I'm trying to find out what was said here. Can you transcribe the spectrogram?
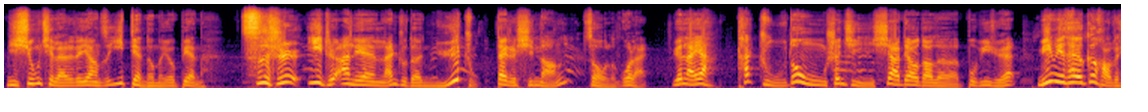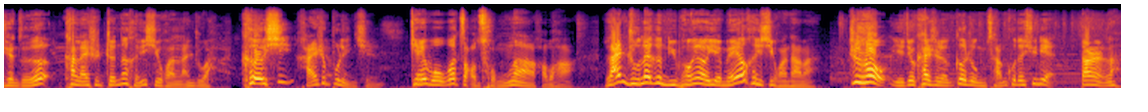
你凶起来了的样子一点都没有变呢。此时，一直暗恋男主的女主带着行囊走了过来。原来呀，她主动申请下调到了步兵学院，明明她有更好的选择，看来是真的很喜欢男主啊。可惜还是不领情，给我我早从了，好不好？男主那个女朋友也没有很喜欢他嘛。之后也就开始了各种残酷的训练，当然了，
